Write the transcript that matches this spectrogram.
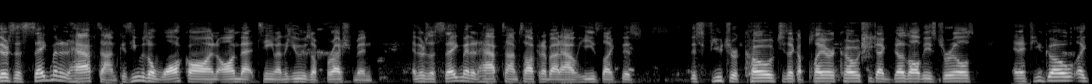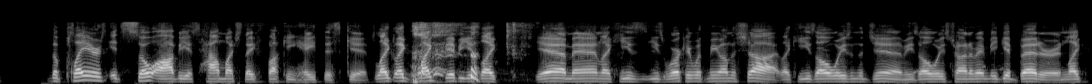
there's a segment at halftime because he was a walk on on that team. I think he was a freshman. And there's a segment at halftime talking about how he's like this this future coach. He's like a player coach. He like does all these drills. And if you go like the players, it's so obvious how much they fucking hate this kid. Like like Mike Bibby is like, yeah, man, like he's he's working with me on the shot. Like he's always in the gym. He's always trying to make me get better. And like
